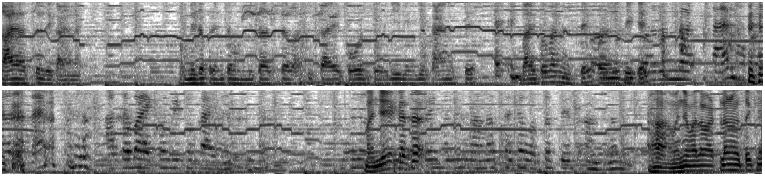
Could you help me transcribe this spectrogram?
काय असतं ते काय नाही. मम्मीचं प्रेम तर मम्मीचं असतं बाकी काय कोण पोरगी बिरगी काय नसते. बायको पण नसते पण ठीक आहे. आता बायको बिको काय नाही. म्हणजे कसं हा म्हणजे मला वाटलं नव्हतं की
